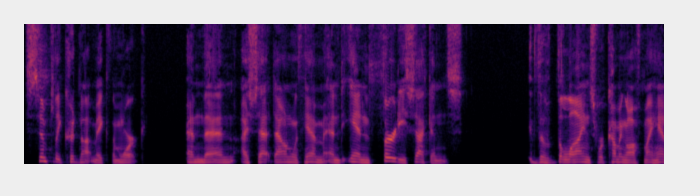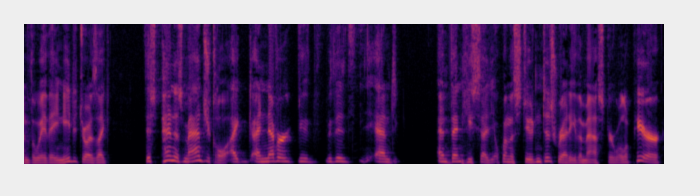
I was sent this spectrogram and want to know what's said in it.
simply could not make them work. And then I sat down with him, and in 30 seconds, the the lines were coming off my hand the way they needed to. I was like, "This pen is magical." I I never and and then he said, "When the student is ready, the master will appear."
